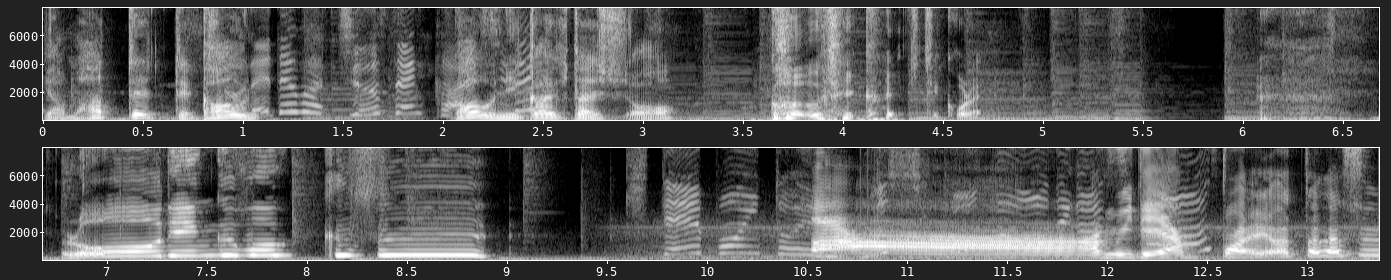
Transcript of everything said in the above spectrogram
いや、待ってって、ガウ、ガウ2回来たでしょ？ガウ2回来て、これ。ローディングボックス。あー見てやっぱり音がする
